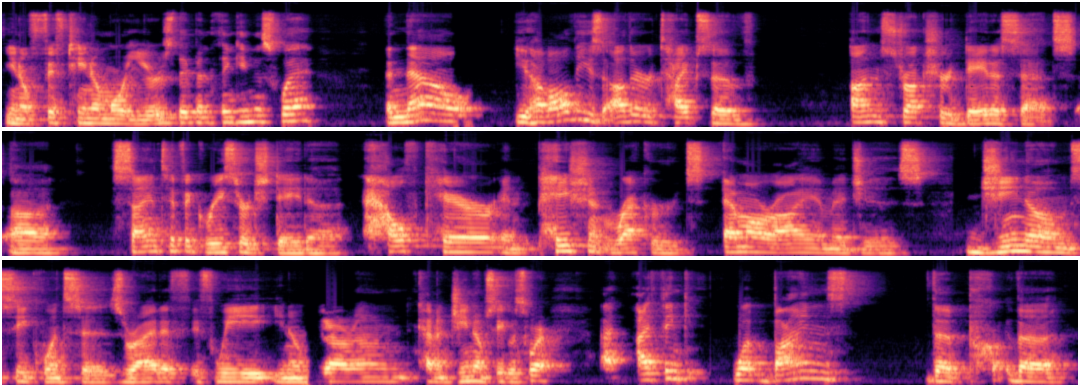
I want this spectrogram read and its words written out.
you know 15 or more years they've been thinking this way. And now you have all these other types of unstructured data sets uh, scientific research data, healthcare and patient records, MRI images, genome sequences, right? If, if we, you know, get our own kind of genome sequence, where I, I think what binds the, the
